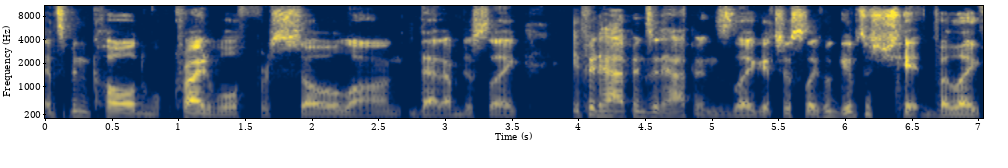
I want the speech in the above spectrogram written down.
It's been called cried wolf for so long that I'm just like, if it happens, it happens. Like, it's just like who gives a shit. But like,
